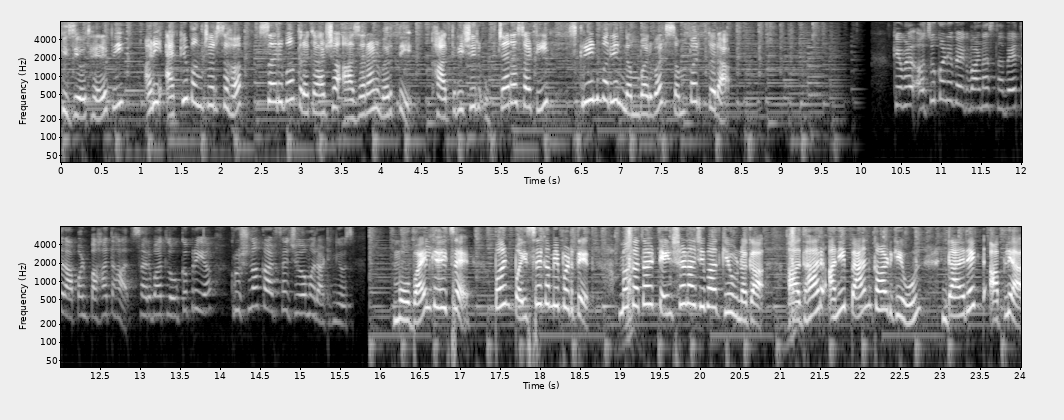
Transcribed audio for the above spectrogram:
फिजिओथेरपी आणि अॅक्युपंक्चर सह सर्व प्रकारच्या आजारांवरती खात्रीशीर उपचारासाठी स्क्रीनवरील नंबरवर संपर्क करा. केवळ अचूक आणि वेगवानच नव्हे तर आपण पाहत आहात सर्वात लोकप्रिय कृष्णा काडचे जिओ मराठी न्यूज. मोबाईल घ्यायचाय पण पैसे कमी पडतेत. मग आता टेन्शन अजिबात घेऊ नका. आधार आणि पॅन कार्ड घेऊन डायरेक्ट आपल्या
